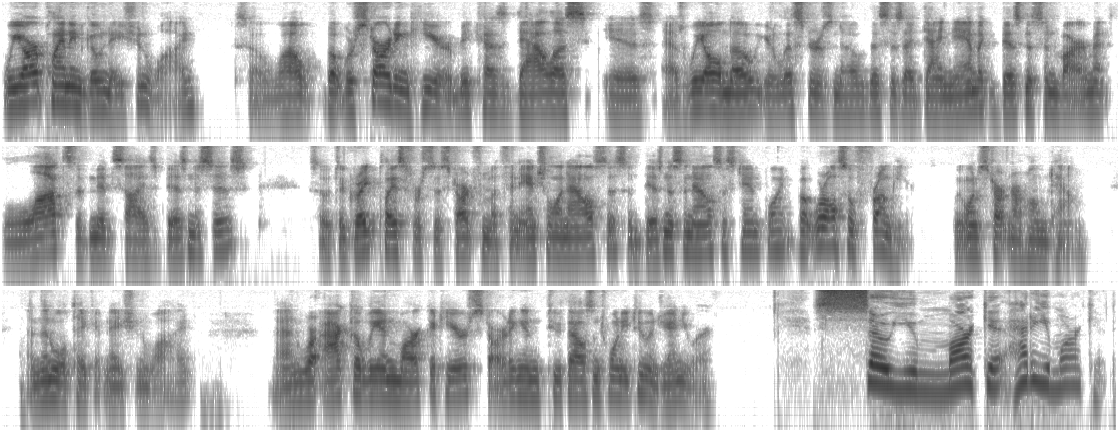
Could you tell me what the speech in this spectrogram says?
we are planning to go nationwide. So while, but we're starting here because Dallas is, as we all know, your listeners know, this is a dynamic business environment. Lots of mid-sized businesses. So it's a great place for us to start from a financial analysis and business analysis standpoint. But we're also from here. We want to start in our hometown and then we'll take it nationwide. And we're actively in market here starting in 2022 in January. So you market, how do you market?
